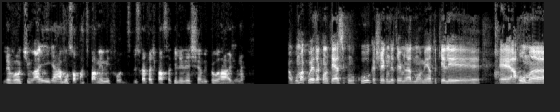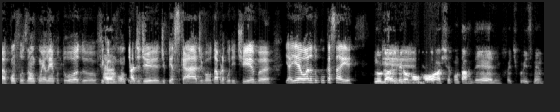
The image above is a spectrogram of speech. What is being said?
levou o time lá e, ah, vão só participar mesmo e foda-se. Por isso que o Atlético passou aquele vexame pro Raja, né? Alguma coisa acontece com o Cuca, chega um determinado momento que ele é, arruma confusão com o elenco todo, fica é. com vontade de, de pescar, de voltar para Curitiba, e aí é hora do Cuca sair. No Galo e... ele virou com Rocha, com Tardelli, foi tipo isso mesmo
